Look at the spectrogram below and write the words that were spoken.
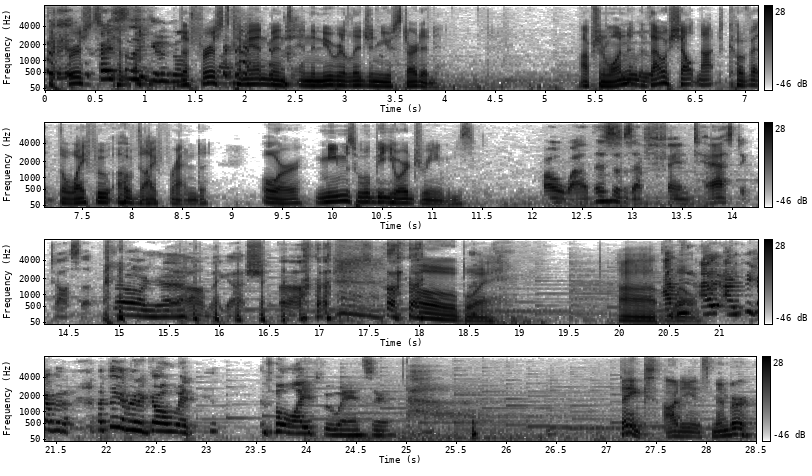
The first Freshly Googled. the first commandment in the new religion you started. Option one: Ooh. Thou shalt not covet the waifu of thy friend, or memes will be your dreams. Oh wow, this is a fantastic toss-up. Oh yeah. Oh my gosh. Uh, Oh boy. Uh, I, well, I, I think I'm gonna I think I'm gonna go with the waifu answer. Thanks, audience member.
